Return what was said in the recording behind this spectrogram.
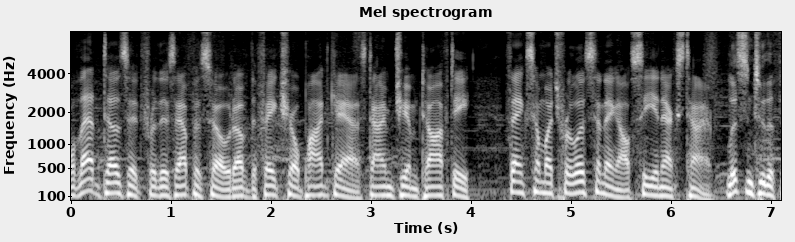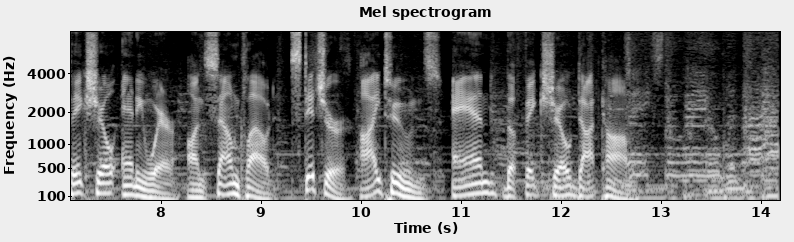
Well, that does it for this episode of the Fake Show Podcast. I'm Jim Tofte. Thanks so much for listening. I'll see you next time. Listen to The Fake Show anywhere on SoundCloud, Stitcher, iTunes, and thefakeshow.com.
